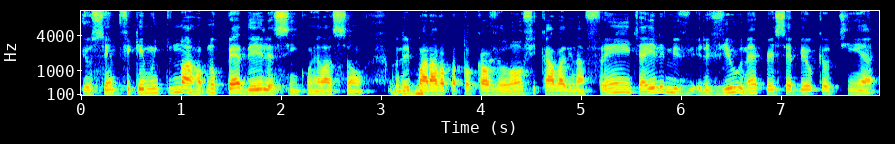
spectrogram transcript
eu sempre fiquei muito na, no pé dele, assim, com relação. Quando ele uhum. parava para tocar o violão, eu ficava ali na frente. Aí ele, me, ele viu, né, percebeu que eu tinha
